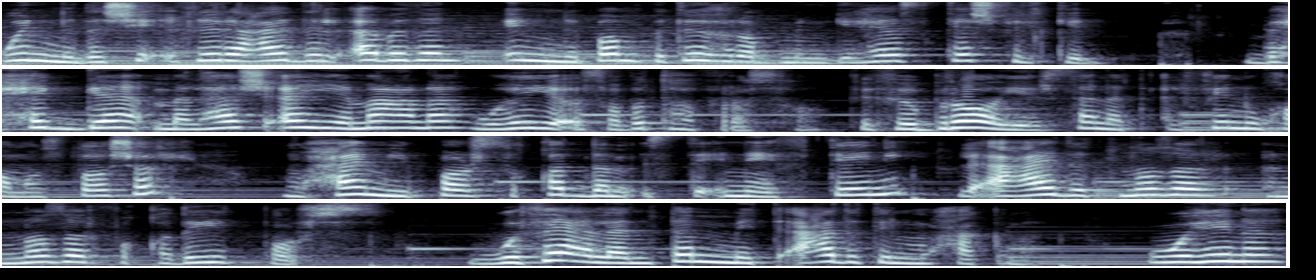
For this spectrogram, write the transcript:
وإن ده شيء غير عادل أبدا إن بامب تهرب من جهاز كشف الكذب. بحجة ملهاش أي معنى وهي إصابتها في راسها. في فبراير سنة 2015 محامي بارس قدم استئناف تاني لإعادة نظر النظر في قضية بارس وفعلا تمت إعادة المحاكمة. وهنا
